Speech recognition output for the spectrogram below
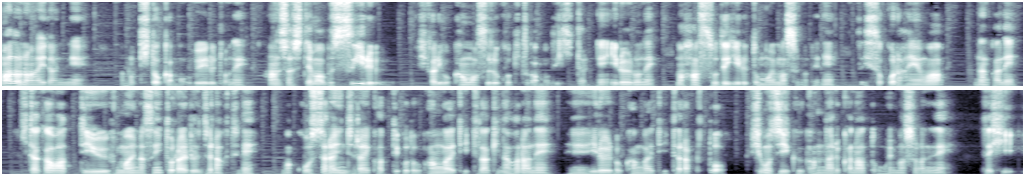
窓の間にね、あの木とかも植えるとね、反射して眩しすぎる光を緩和することとかもできたりね、いろいろね、まあ発想できると思いますのでね、ぜひそこら辺は、なんかね、北側っていうマイナスに捉えるんじゃなくてね、まあ、こうしたらいいんじゃないかっていうことを考えていただきながらね、えー、いろいろ考えていただくと気持ちいい空間になるかなと思いますのでね、ぜひ、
